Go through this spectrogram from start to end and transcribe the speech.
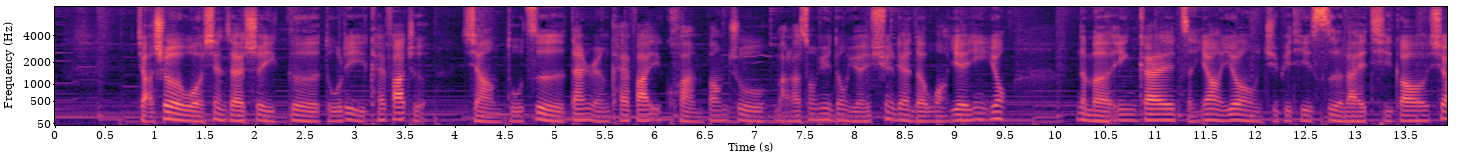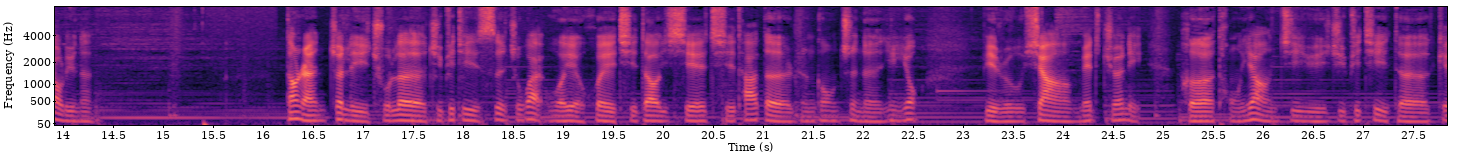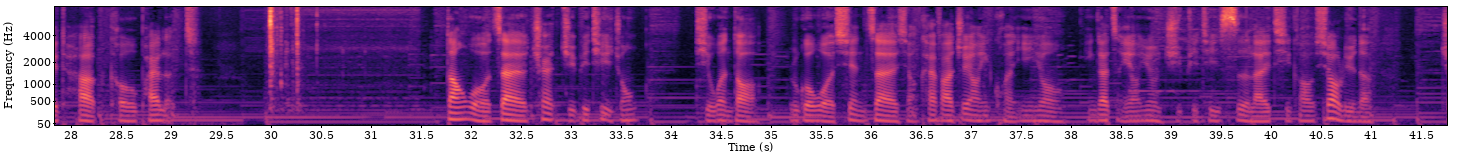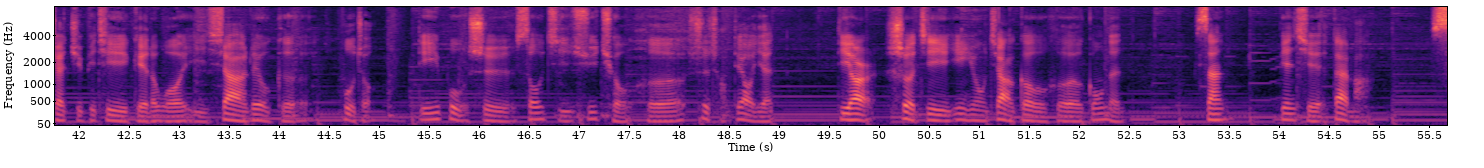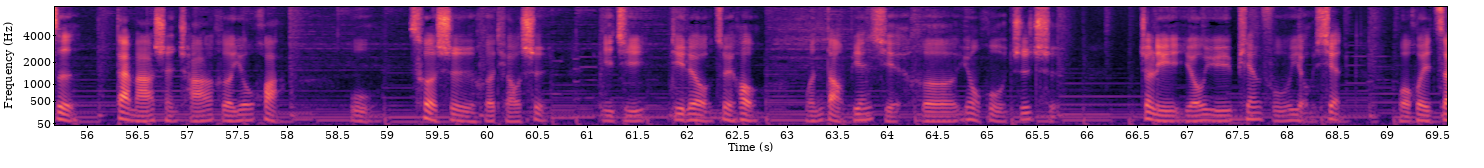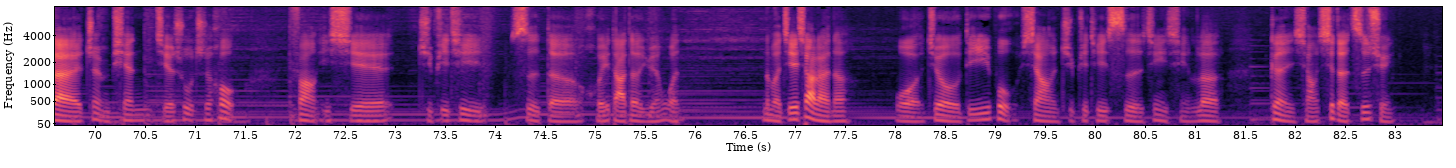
假设我现在是一个独立开发者，想独自单人开发一款帮助马拉松运动员训练的网页应用，那么应该怎样用 GPT 四来提高效率呢？当然，这里除了 GPT 四之外，我也会提到一些其他的人工智能应用，比如像 Midjourney 和同样基于 GPT 的 GitHub Copilot。当我在 Chat GPT 中提问到，如果我现在想开发这样一款应用，应该怎样用 GPT 四来提高效率呢？Chat GPT 给了我以下六个步骤：第一步是搜集需求和市场调研；第二，设计应用架构和功能；三，编写代码；四，代码审查和优化；五，测试和调试。以及第六，最后文档编写和用户支持。这里由于篇幅有限，我会在正片结束之后放一些 GPT 四的回答的原文。那么接下来呢，我就第一步向 GPT 四进行了更详细的咨询。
